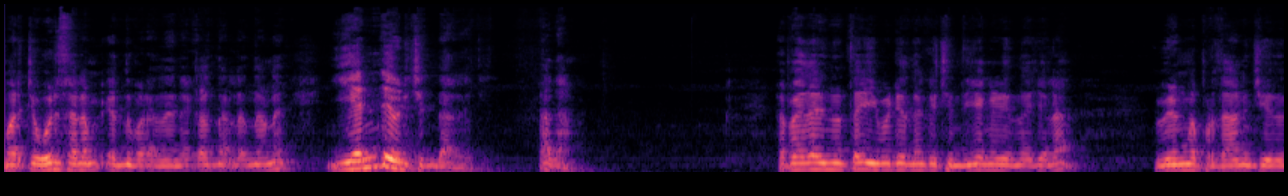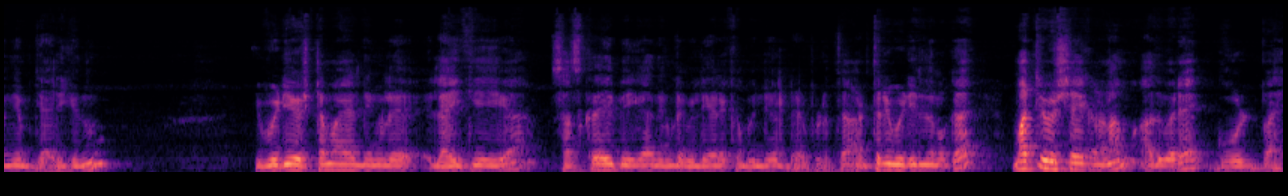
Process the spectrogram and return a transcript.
മറിച്ച് ഒരു സ്ഥലം എന്ന് പറയുന്നതിനേക്കാൾ നല്ലതെന്നാണ് എന്റെ ഒരു ചിന്താഗതി. അതാണ്. അപ്പോൾ ഏതായാലും ഇന്നത്തെ ഈ വീഡിയോ നിങ്ങൾക്ക് ചിന്തിക്കാൻ കഴിയുന്ന ചില വിവരങ്ങൾ പ്രദാനം ചെയ്തെന്ന് ഞാൻ വിചാരിക്കുന്നു. ഈ വീഡിയോ ഇഷ്ടമായാൽ നിങ്ങൾ ലൈക്ക് ചെയ്യുക സബ്സ്ക്രൈബ് ചെയ്യുക നിങ്ങളുടെ വലിയ കമന്റുകൾ രേഖപ്പെടുത്തുക. അടുത്തൊരു വീഡിയോയിൽ നമുക്ക് മറ്റു വിഷയം കാണാം. അതുവരെ ഗുഡ് ബൈ.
